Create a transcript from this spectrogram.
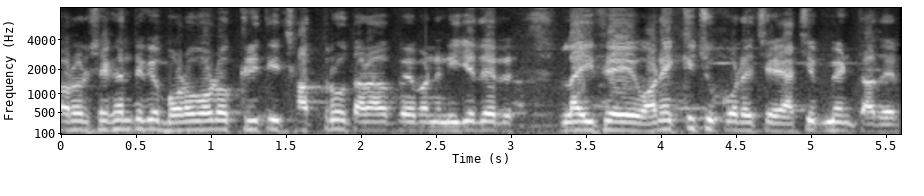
কারণ সেখান থেকে বড় বড় কৃতি ছাত্র তারা মানে নিজেদের লাইফে অনেক কিছু করেছে অ্যাচিভমেন্ট তাদের।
